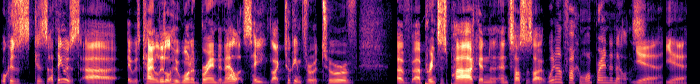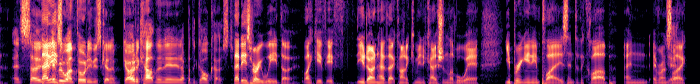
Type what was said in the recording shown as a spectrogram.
Well, because I think it was uh, it was Cain Liddle who wanted Brandon Ellis. He like took him through a tour of of uh, Princes Park, and and Sauce was like, we don't fucking want Brandon Ellis. Yeah, yeah. And so That is- everyone thought he was going to go to Carlton and ended up at the Gold Coast. That is very weird, though. Like if, if you don't have that kind of communication level where you're bringing in players into the club and everyone's Yeah. like,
